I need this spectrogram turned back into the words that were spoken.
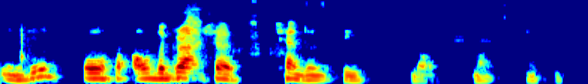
Indian, author of The Groucho Tendency blog. Thank you.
